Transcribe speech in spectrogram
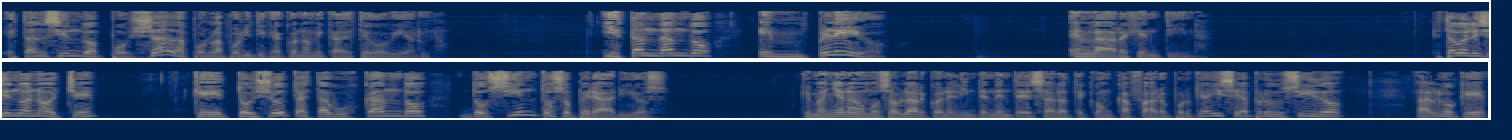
están siendo apoyadas por la política económica de este gobierno. Y están dando empleo en la Argentina. Estaba leyendo anoche que Toyota está buscando 200 operarios, que mañana vamos a hablar con el intendente de Zárate, con Cafaro, porque ahí se ha producido algo que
